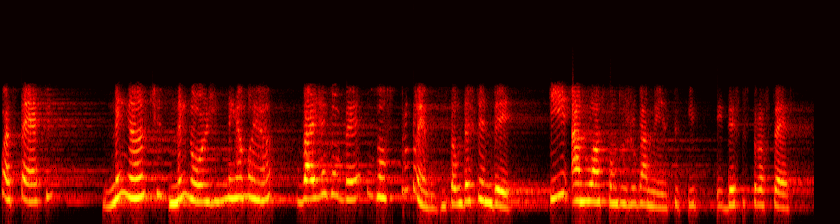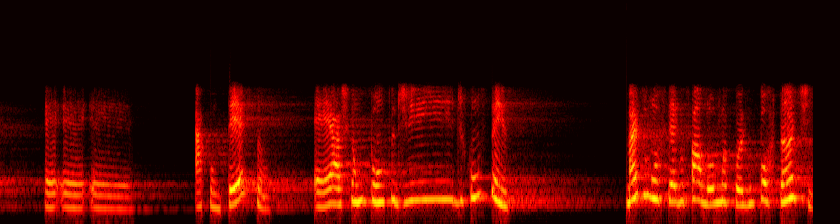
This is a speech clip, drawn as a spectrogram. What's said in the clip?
O STF, nem antes, nem hoje, nem amanhã, vai resolver os nossos problemas. Então, defender que a anulação do julgamento e, e desses processos é, é, é, aconteçam, é, acho que é um ponto de, de consenso. Mas o Morcego falou uma coisa importante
